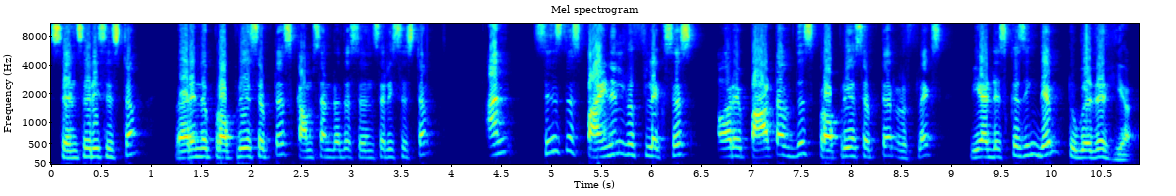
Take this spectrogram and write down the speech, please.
sensory system wherein the proprioceptors comes under the sensory system and since the spinal reflexes are a part of this proprioceptor reflex, we are discussing them together here.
